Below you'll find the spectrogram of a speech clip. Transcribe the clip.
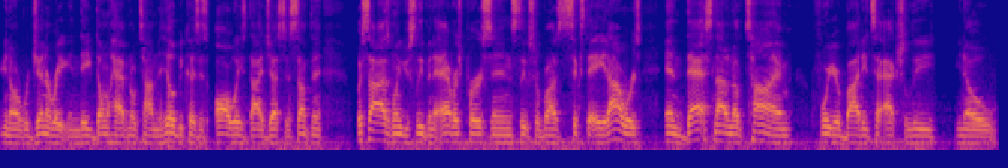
know, regenerating. They don't have no time to heal because it's always digesting something. Besides, when you sleep, an average person sleeps for about six to eight hours, and that's not enough time for your body to actually, you know,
